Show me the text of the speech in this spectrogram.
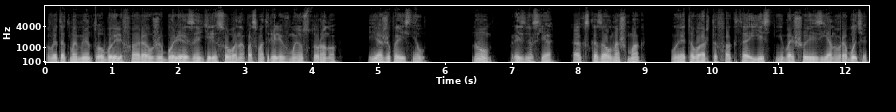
В этот момент оба эльфара уже более заинтересованно посмотрели в мою сторону. Я же пояснил. «Ну», — произнес я, — «как сказал наш маг, у этого артефакта есть небольшой изъян в работе.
